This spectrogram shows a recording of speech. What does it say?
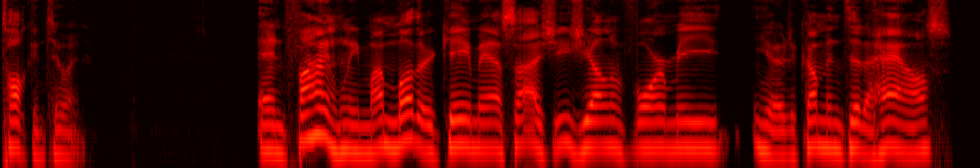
talking to him. And finally, my mother came outside. She's yelling for me, you know, to come into the house.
